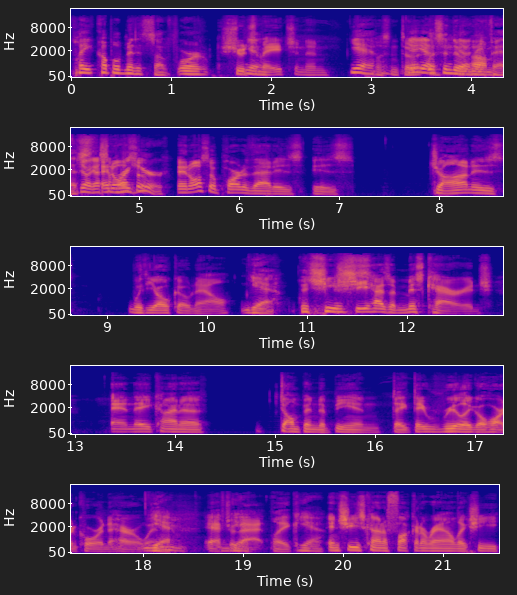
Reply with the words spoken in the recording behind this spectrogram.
play a couple of minutes of, or Shoot Yeah. some H and then yeah, listen to yeah, it. yeah, listen to it real Um, fast. yeah, I got and some right also, here. and also part of that is is John is with Yoko now. yeah, because she's she has a miscarriage, and they kind of dump into being they they really go hardcore into heroin. Yeah. After Yeah. that, like Yeah. and she's kind of fucking around. Like she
